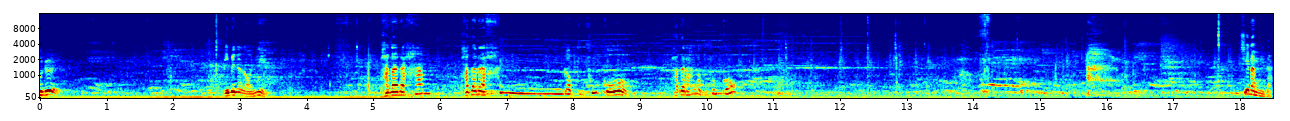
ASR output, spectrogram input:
국물을 입에다 넣으니 바다를 한 바다를 한 거품 품고 바다를 한 거품 품고 진합니다.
